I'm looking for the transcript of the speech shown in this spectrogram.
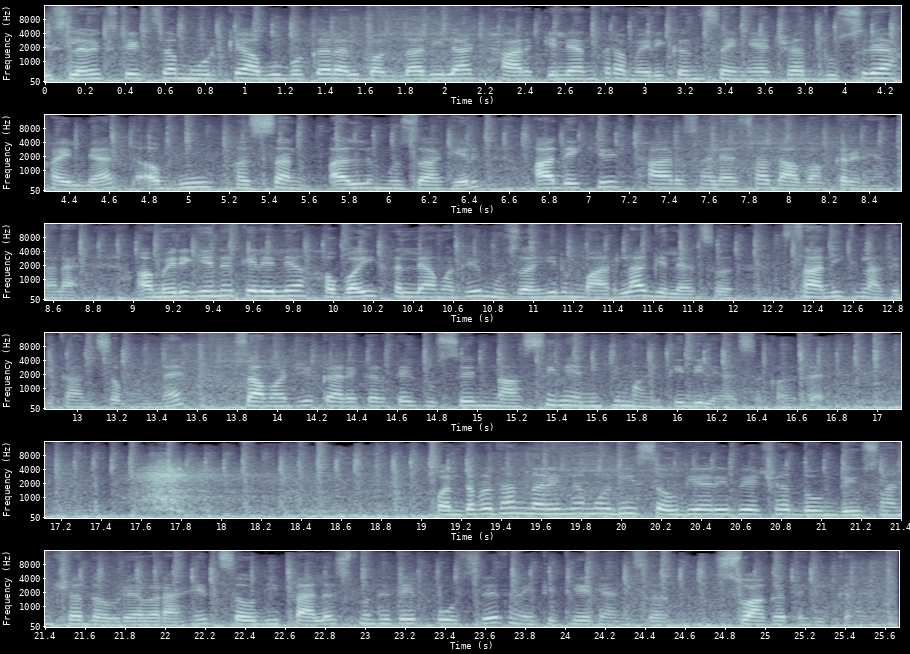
इस्लामिक स्टेटचा म्होरक्या अबुबकर अल बगदादीला ठार केल्यानंतर अमेरिकन सैन्याच्या दुसऱ्या हल्ल्यात अबू हसन अल मुजाहिर हा देखील ठार झाल्याचा दावा करण्यात आला आहे अमेरिकेनं केलेल्या हवाई हल्ल्यामध्ये मुजाहिर मारला गेल्याचं स्थानिक नागरिकांचं म्हणणं आहे. सामाजिक कार्यकर्ते हुसेन नासिन यांनी ही माहिती दिल्याचं आहे पंतप्रधान नरेंद्र मोदी सौदी अरेबियाच्या दोन दिवसांच्या दौऱ्यावर आहेत. सौदी पॅलेसमध्ये ते पोहोचलेत आणि तिथे त्यांचं स्वागतही करण्यात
